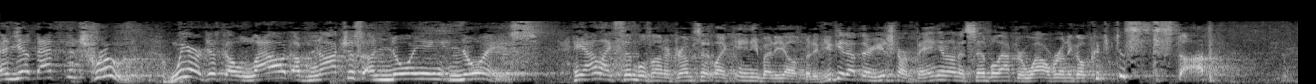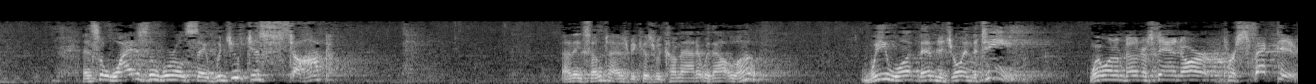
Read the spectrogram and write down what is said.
and yet that's the truth. We are just a loud, obnoxious, annoying noise. Hey, I like cymbals on a drum set like anybody else, but if you get up there and you start banging on a cymbal after a while, we're going to go, could you just stop? And so why does the world say, would you just stop? I think sometimes because we come at it without love. We want them to join the team. We want them to understand our perspective.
